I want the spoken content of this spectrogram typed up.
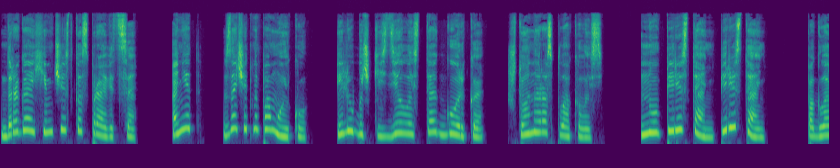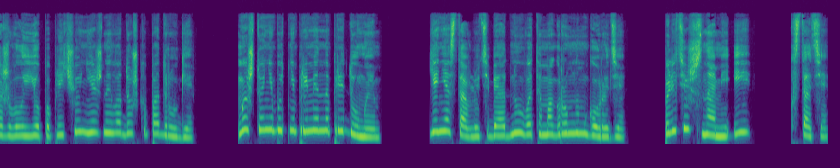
Дорогая химчистка справится. А нет, значит, на помойку. И Любочке сделалось так горько, что она расплакалась. «Ну, перестань, перестань поглаживал ее по плечу нежная ладошка подруги. «Мы что-нибудь непременно придумаем. Я не оставлю тебя одну в этом огромном городе. Полетишь с нами и... Кстати,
